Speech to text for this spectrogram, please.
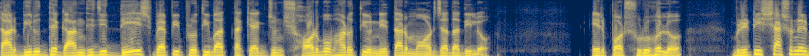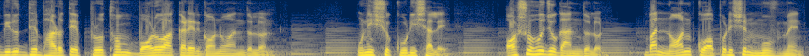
তার বিরুদ্ধে গান্ধীজির দেশব্যাপী প্রতিবাদ তাকে একজন সর্বভারতীয় নেতার মর্যাদা দিল। এরপর শুরু হল ব্রিটিশ শাসনের বিরুদ্ধে ভারতে প্রথম বড় আকারের গণ আন্দোলন উনিশশো কুড়ি সালে অসহযোগ আন্দোলন বা নন কোঅপারেশন মুভমেন্ট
